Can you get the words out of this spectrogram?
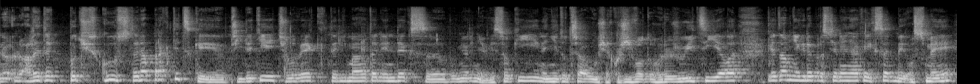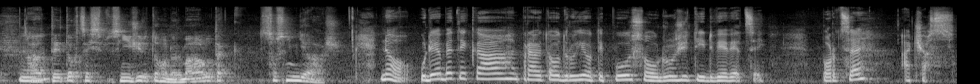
No, no, ale teď pojď zkus teda prakticky. Přijde ti člověk, který má ten index eh, poměrně vysoký, není to třeba už jako život ohrožující, ale je tam někde prostě na nějakých sedmi, osmi no. a ty to chceš snížit do toho normálu, tak co s ním děláš? No, u diabetika právě toho druhého typu jsou důležité dvě věci. Porce a čas.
